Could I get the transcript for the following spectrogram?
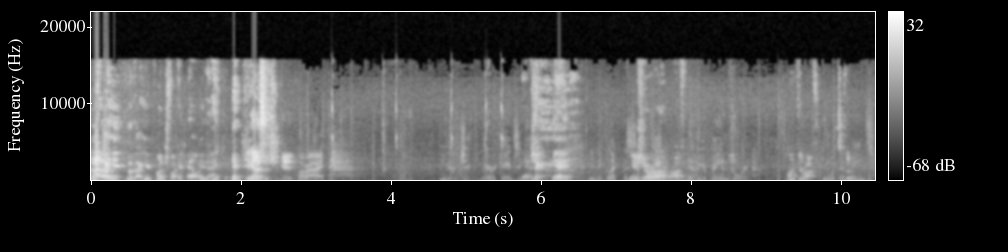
look like you, look like you punch fucking Ellie then. She knows what she did. All right. You gotta check the barricades yeah, again. check. Yeah, You neglect the Use your, uh, rifle. Now you're paying for it. I like the rifle. You know what It's that cool. means?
